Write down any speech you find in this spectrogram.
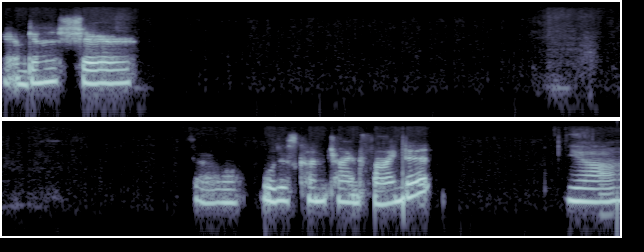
Okay, I'm gonna share. So we'll just kind of try and find it. Yeah.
